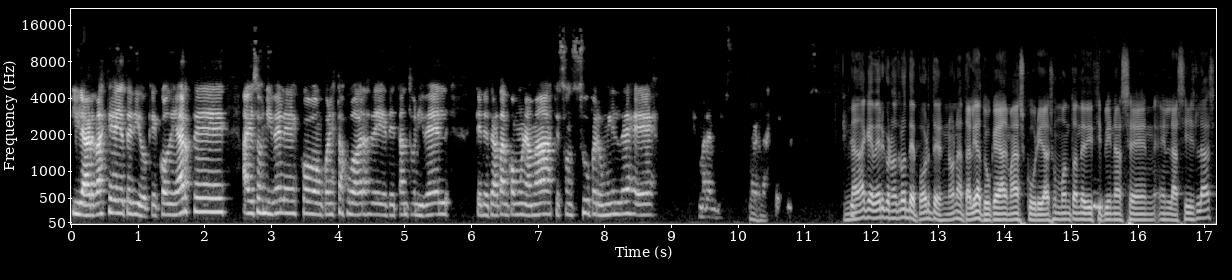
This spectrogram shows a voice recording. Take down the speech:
y la verdad es que ya te digo, que codearte a esos niveles con, con estas jugadoras de, de, tanto nivel, que te tratan como una más, que son súper humildes, es, maravilloso. La verdad es que Nada que ver con otros deportes, ¿no, Natalia? Tú que además cubrirás un montón de disciplinas en, en las islas.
